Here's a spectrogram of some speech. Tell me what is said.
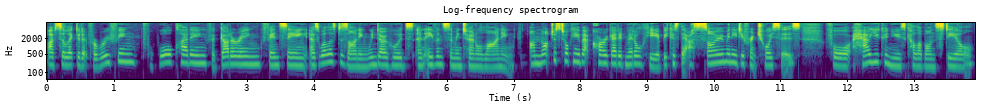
I've selected it for roofing, for wall cladding, for guttering, fencing, as well as designing window hoods and even some internal lining. I'm not just talking about corrugated metal here because there are so many different choices for how you can use Colorbond steel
